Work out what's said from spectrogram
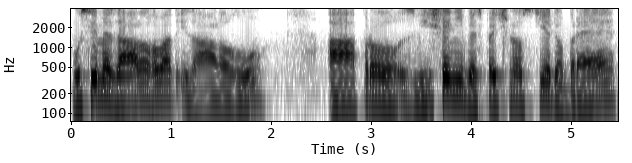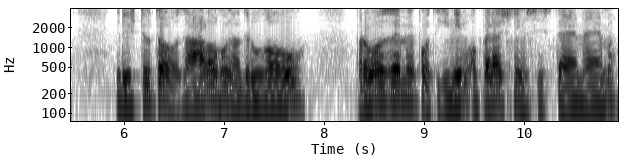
musíme zálohovat i zálohu a pro zvýšení bezpečnosti je dobré, když tuto zálohu na druhou provozujeme pod jiným operačním systémem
